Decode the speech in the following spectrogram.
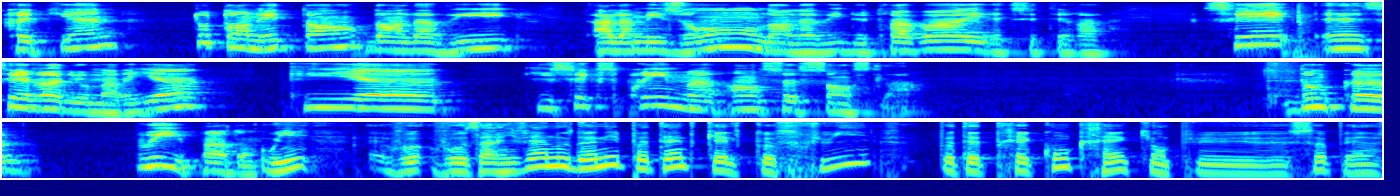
chrétienne, tout en étant dans la vie à la maison, dans la vie du travail, etc. C'est euh, Radio Maria qui, euh, qui s'exprime en ce sens-là. Donc, euh, oui, pardon. Oui, vous, arrivez à nous donner peut-être quelques fruits, peut-être très concrets, qui ont pu se perdre,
